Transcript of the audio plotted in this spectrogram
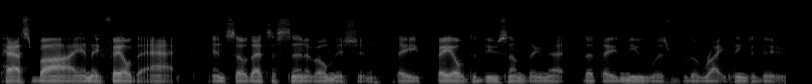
passed by and they failed to act. And so that's a sin of omission. They failed to do something that that they knew was the right thing to do.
